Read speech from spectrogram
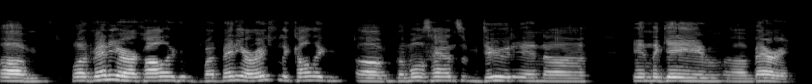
um, what many are calling, what many are actually calling, um, the most handsome dude in, uh, in the game, uh, Barret.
